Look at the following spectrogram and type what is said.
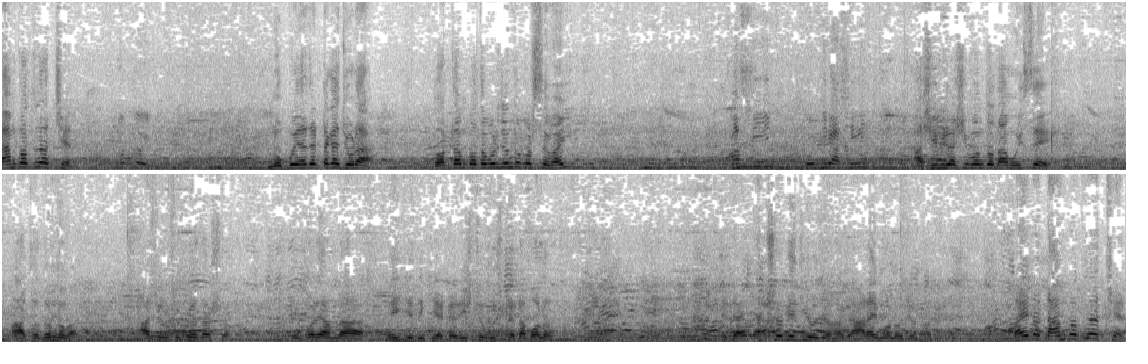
দাম কত যাচ্ছেন? নব্বই হাজার টাকা জোড়া। দরদাম কত পর্যন্ত করছে ভাই? আশি বিরাশি পর্যন্ত দাম হইছে? আচ্ছা ধন্যবাদ। আসুন সুপ্রিয় দর্শক এরপরে আমরা এই যে দেখি একটা হৃষ্টপুষ্ট একটা বলো। এটা একশো কেজি ওজন হবে আড়াই মন ওজন হবে। ভাই এটার দাম কত যাচ্ছেন?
